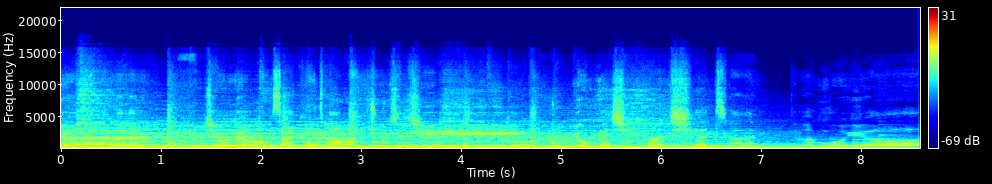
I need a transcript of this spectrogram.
愿就留在课堂，祝自己永远喜欢现在的。模样。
